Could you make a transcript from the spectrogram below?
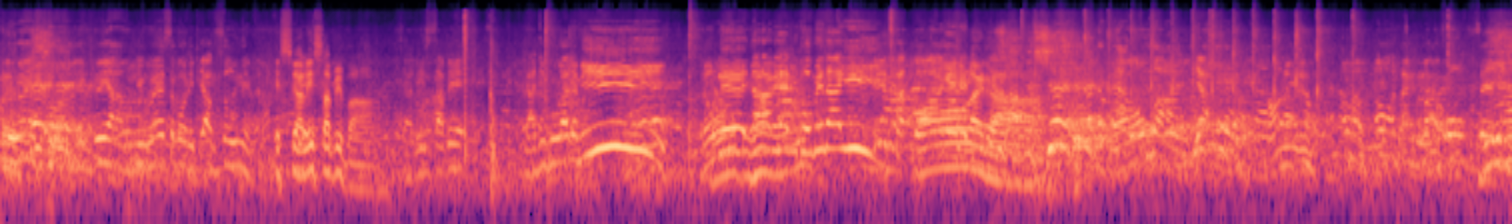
ဘယ်လိုလဲတွေ့ရအောင်ဒီဝဲစကောတွေပျောက်ဆုံးနေတယ်နော်ဆရာလေးစပ်ပြပါဆရာလေးစပစ်ရာကြီးထိုးလာတယ်မီလုံးလေးဒါလည်းကိုမင်းသားကြီးဖတ်သွားခဲ့ကောင်းလိုက်တာကောင်းပါဗျအော်တိုင်းမှာကိုဖေးဒီပဲ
